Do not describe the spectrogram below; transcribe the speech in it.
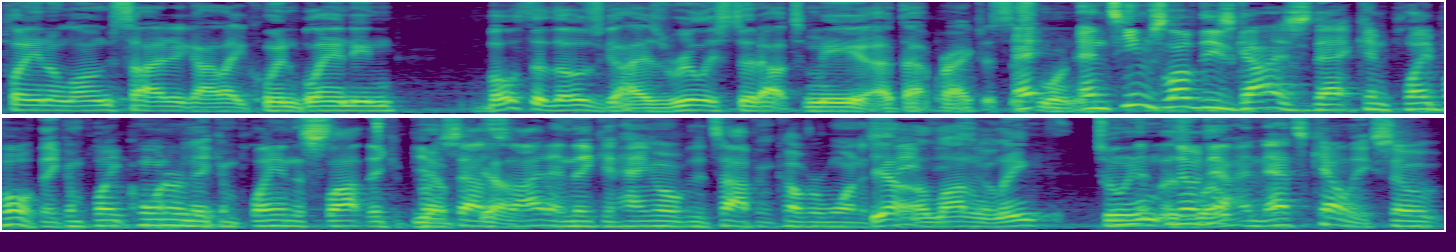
playing alongside a guy like Quin Blanding both of those guys really stood out to me at that practice this and, morning. And teams love these guys that can play both. They can play corner, they can play in the slot, they can press Yep. outside, Yeah. and they can hang over the top and cover one. As yeah, safety. a lot So- of length to him no, as no well. doubt, and that's Kelly. So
